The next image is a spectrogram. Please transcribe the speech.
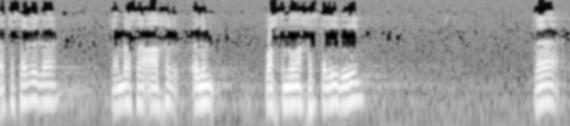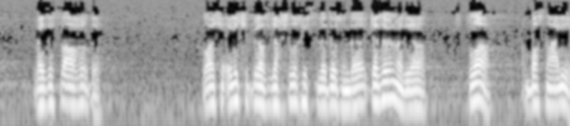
və təsəvvürlə, Peyğəmbər sana axır ölüm vaxtında olan xəstəliyidir və vəziyyəti də ağırdır. Lakin elə ki, biraz yaxşılıq hiss elədi özündə, gəzə bilmədi ya, tutdular, Abbas Nali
